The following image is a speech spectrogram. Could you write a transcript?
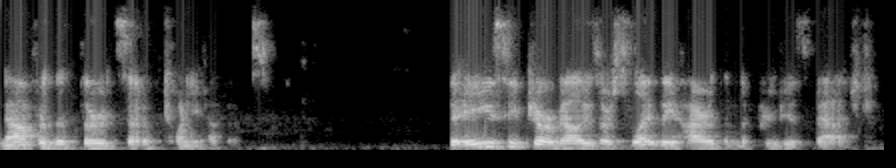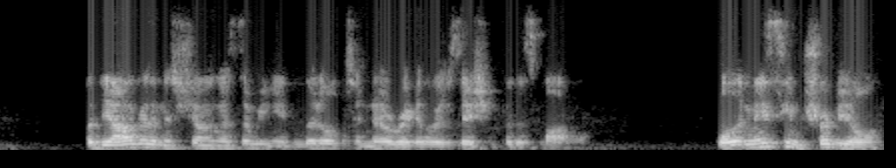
now for the third set of 20 epochs. The AUCPR values are slightly higher than the previous batch, but the algorithm is showing us that we need little to no regularization for this model. While it may seem trivial,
